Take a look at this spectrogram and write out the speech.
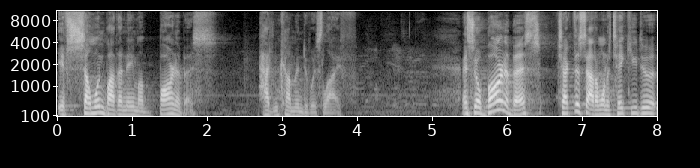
if someone by the name of Barnabas hadn't come into his life. And so, Barnabas, check this out. I want to take you to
